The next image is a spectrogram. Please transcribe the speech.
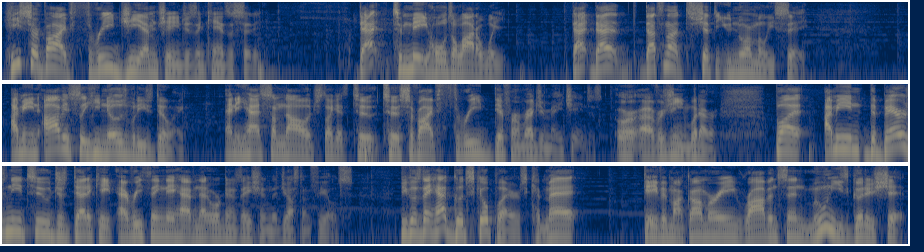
he survived three GM changes in Kansas City. That to me holds a lot of weight. That that that's not shit that you normally see. I mean, obviously he knows what he's doing, and he has some knowledge like to to survive three different regime changes or uh, regime, whatever. But I mean, the Bears need to just dedicate everything they have in that organization to Justin Fields, because they have good skill players. Kmet, David Montgomery, Robinson, Mooney's good as shit.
